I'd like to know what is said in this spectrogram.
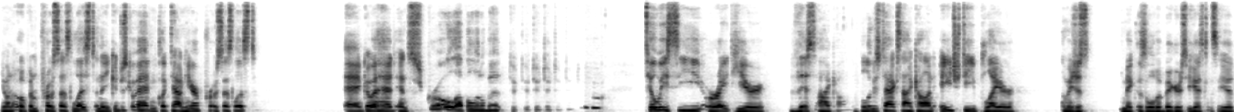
You want to open process list, and then you can just go ahead and click down here, process list, and go ahead and scroll up a little bit do, do, do, till we see right here this icon, the BlueStacks icon, HD player. Let me just make this a little bit bigger so you guys can see it.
